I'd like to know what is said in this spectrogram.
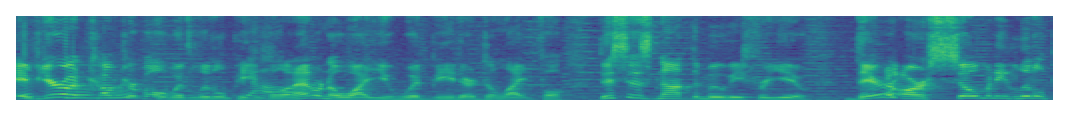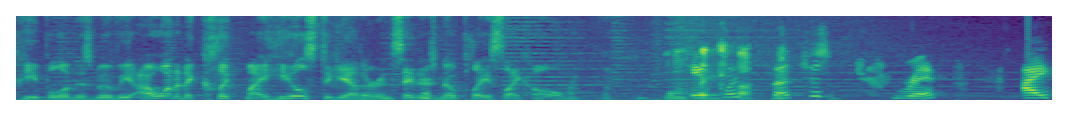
if you're uncomfortable with little people, and I don't know why you would be, they're delightful. This is not the movie for you. There are so many little people in this movie. I wanted to click my heels together and say, "There's no place like home." Oh my It was God. such a trip. I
